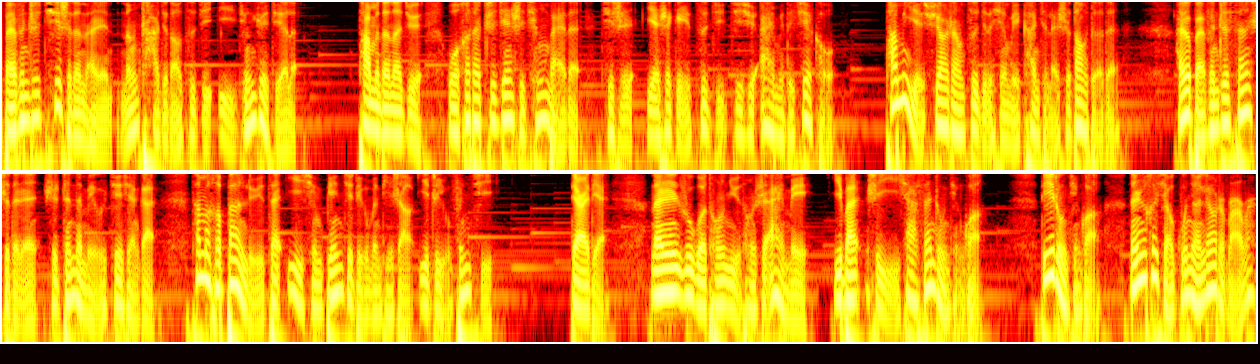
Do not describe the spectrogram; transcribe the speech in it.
百分之七十的男人能察觉到自己已经越界了。他们的那句“我和他之间是清白的”，其实也是给自己继续暧昧的借口。他们也需要让自己的行为看起来是道德的，还有百分之三十的人是真的没有界限感，他们和伴侣在异性边界这个问题上一直有分歧。第二点，男人如果同女同事暧昧，一般是以下三种情况：第一种情况，男人和小姑娘撩着玩玩，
